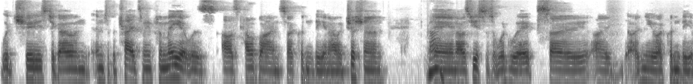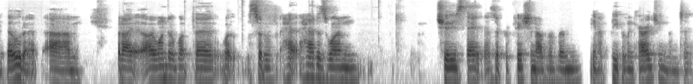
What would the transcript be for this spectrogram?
would choose to go in, into the trades. I mean, for me, it was I was colorblind, so I couldn't be an electrician, Right. and I was useless at woodwork, so I I knew I couldn't be a builder. Um, but I, I wonder what the what sort of how, how does one choose that as a profession other than you know people encouraging them to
